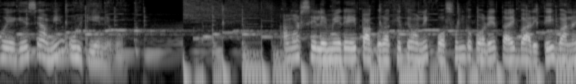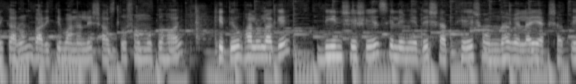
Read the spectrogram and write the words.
হয়ে গেছে, আমি উল্টিয়ে নেব। আমার ছেলে মেয়েরা এই পাকোড়া খেতে অনেক পছন্দ করে, তাই বাড়িতেই বানাই, কারণ বাড়িতে বানালে স্বাস্থ্যসম্মত হয়, খেতেও ভালো লাগে। দিন শেষে ছেলে মেয়েদের সাথে সন্ধ্যাবেলায় একসাথে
